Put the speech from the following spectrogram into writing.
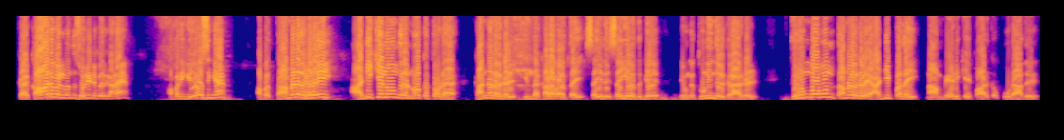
க- காடுவெல் வந்து சொல்லிட்டு போயிருக்கானே. அப்ப நீங்க யோசிங்க. அப்ப தமிழர்களை அடிக்கணுங்கிற நோக்கத்தோட கன்னடர்கள் இந்த கலவரத்தை செய்து செய்யறதுக்கு இவங்க துணிந்திருக்கிறார்கள். திரும்பவும் தமிழர்களை அடிப்பதை நாம் வேடிக்கை பார்க்க கூடாது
